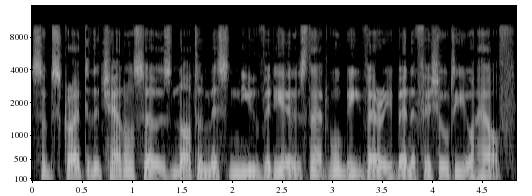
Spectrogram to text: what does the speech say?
Subscribe to the channel so as not to miss new videos that will be very beneficial to your health.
